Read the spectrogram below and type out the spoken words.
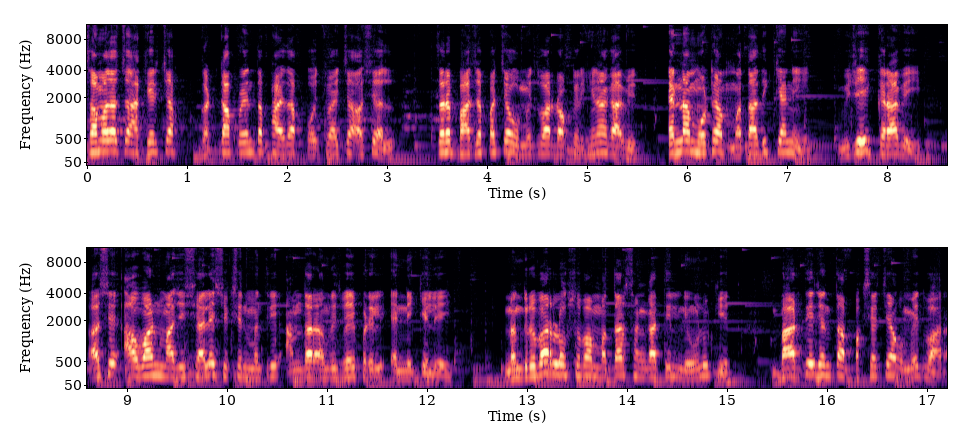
समाजाच्या अखेरच्या घटकापर्यंत फायदा पोहोचवायचा असेल तर भाजपाच्या उमेदवार डॉक्टर हिना गावित यांना मोठ्या मताधिक्याने विजयी करावे असे आवाहन माजी शालेय शिक्षण मंत्री आमदार अमरीशभाई पटेल यांनी केले. नंदुरबार लोकसभा मतदारसंघातील निवडणुकीत भारतीय जनता पक्षाच्या उमेदवार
